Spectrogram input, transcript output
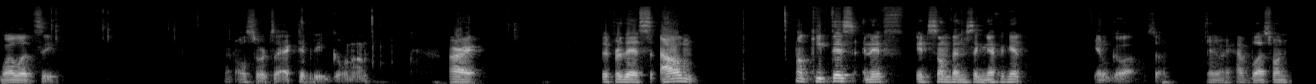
Well, let's see. Got all sorts of activity going on. All right for this. I'll I'll keep this, and if it's something significant, it'll go up. So anyway, have a blessed one.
